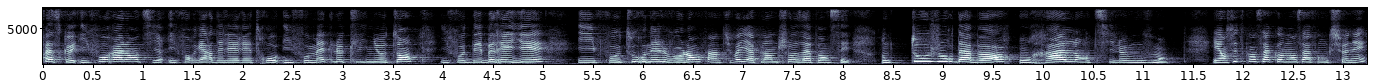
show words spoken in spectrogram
Parce qu'il faut ralentir, il faut regarder les rétros, il faut mettre le clignotant, il faut débrayer, il faut tourner le volant. Enfin, tu vois, il y a plein de choses à penser. Donc, toujours d'abord, on ralentit le mouvement. Et ensuite, quand ça commence à fonctionner,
